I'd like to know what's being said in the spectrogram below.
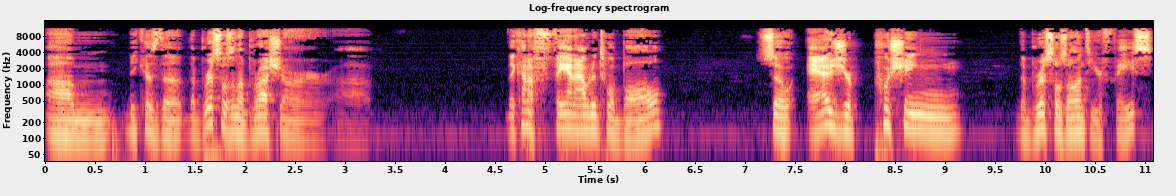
Um, because the the bristles on the brush are uh, they kind of fan out into a ball. So as you're pushing the bristles onto your face,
